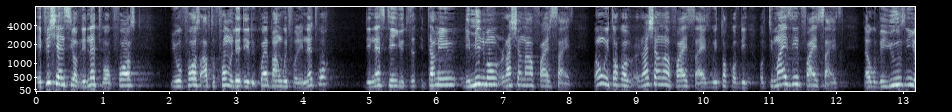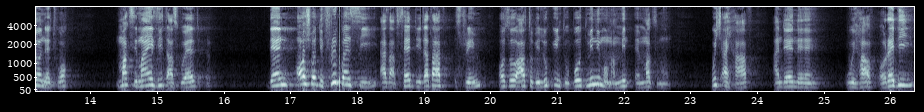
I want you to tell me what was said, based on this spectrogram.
efficiency of the network, first, you first have to formulate the required bandwidth for the network. The next thing, you determine the minimum rational file size. When we talk of rational file size, we talk of the optimizing file size that will be used in your network, maximize it as well. Then also the frequency, as I've said, the data stream also have to be looked into both minimum and, min and maximum, which I have. And then uh, we have already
